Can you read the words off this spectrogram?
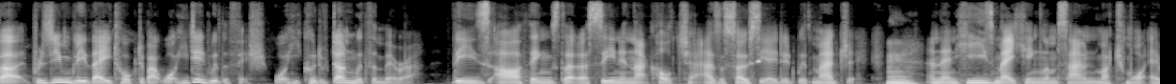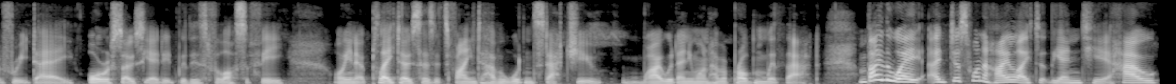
But presumably they talked about what he did with the fish, what he could have done with the mirror. These are things that are seen in that culture as associated with magic. Hmm. And then he's making them sound much more everyday or associated with his philosophy. Or, you know, Plato says it's fine to have a wooden statue. Why would anyone have a problem with that? And by the way, I just want to highlight at the end here how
